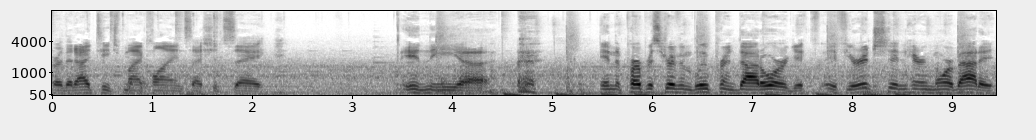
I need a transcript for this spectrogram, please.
or that I teach my clients, I should say. In the uh, in the purpose-driven blueprint.org. If if you're interested in hearing more about it,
